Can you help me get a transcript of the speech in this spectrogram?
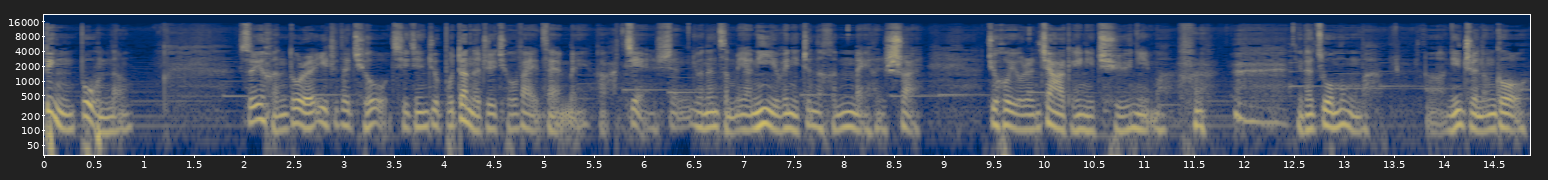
并不能。所以很多人一直在求偶期间就不断的追求外在美啊，健身又能怎么样？你以为你真的很美很帅，就会有人嫁给你娶你吗？你在做梦吧？啊，你只能够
